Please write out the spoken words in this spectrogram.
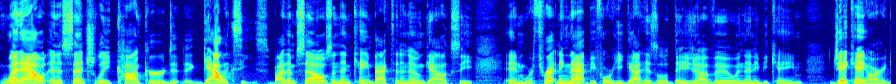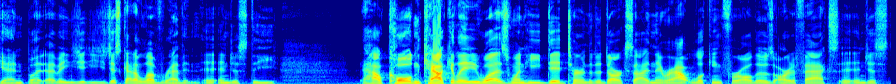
went out and essentially conquered galaxies by themselves and then came back to the known galaxy and were threatening that before he got his little deja vu and then he became JKR again. But I mean, you, you just got to love Revan and, and just the how cold and calculated he was when he did turn to the dark side and they were out looking for all those artifacts and just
